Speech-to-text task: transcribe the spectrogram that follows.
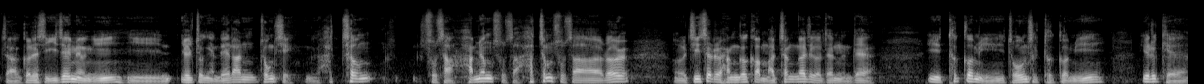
자, 그래서 이재명이 이 일종의 내란 종식, 하청 수사, 하명 수사, 하청 수사를 어, 지시를 한 것과 마찬가지가 됐는데 이 특검이 조은석 특검이 이렇게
